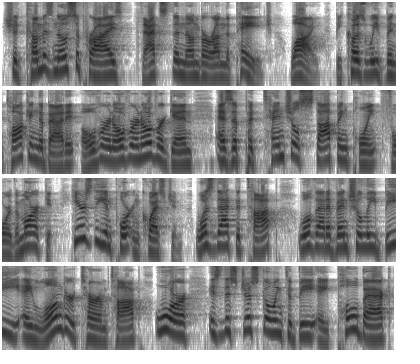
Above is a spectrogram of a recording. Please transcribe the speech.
Should come as no surprise, that's the number on the page. Why? Because we've been talking about it over and over and over again as a potential stopping point for the market. Here's the important question. Was that the top? Will that eventually be a longer term top? Or is this just going to be a pullback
